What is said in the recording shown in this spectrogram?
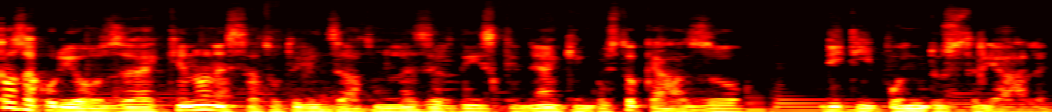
Cosa curiosa è che non è stato utilizzato un Laserdisc neanche in questo caso di tipo industriale,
